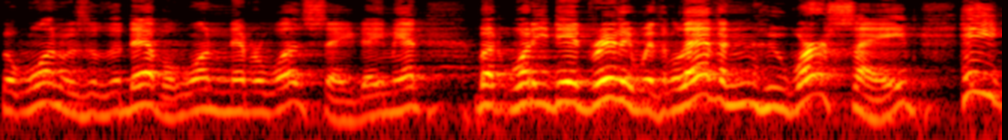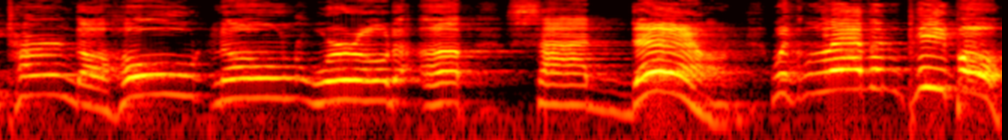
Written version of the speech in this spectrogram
but one was of the devil. One never was saved. Amen. But what he did really with 11 who were saved, he turned the whole known world upside down with 11 people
